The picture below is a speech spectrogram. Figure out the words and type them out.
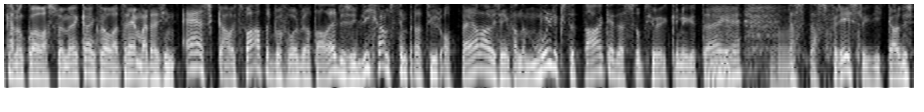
kan ook wel wat zwemmen, ik kan ook wel wat rijden, maar dat is in ijskoud water bijvoorbeeld al. Hè. Dus je lichaamstemperatuur op peil houden is een van de moeilijkste taken, dat zult je kunnen getuigen. Hè. Dat, is, dat is vreselijk, die kou. Dus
